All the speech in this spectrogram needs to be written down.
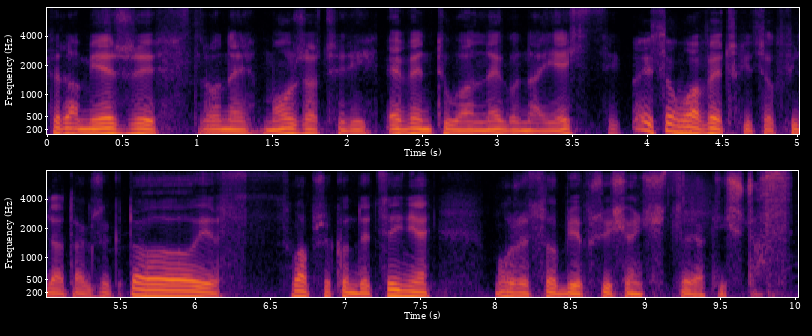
która mierzy w stronę morza, czyli ewentualnego najeźdźcy. No i są ławeczki co chwila, także kto jest słabszy kondycyjnie, może sobie przysiąść co jakiś czas.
